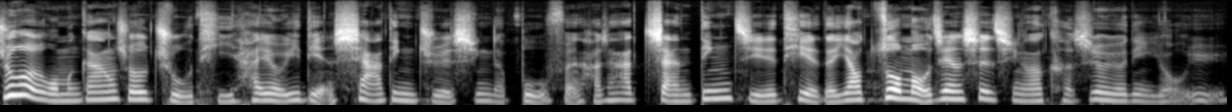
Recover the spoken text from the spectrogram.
如果我们刚刚说主题还有一点下定决心的部分，好像他斩钉截铁的要做某件事情了，可是又有点犹豫。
